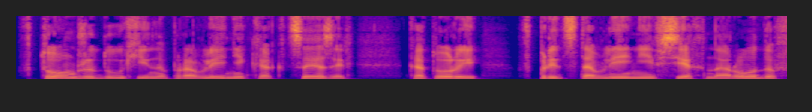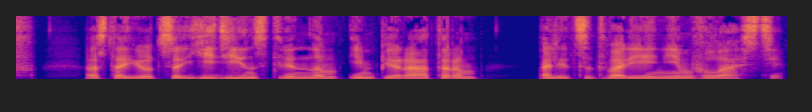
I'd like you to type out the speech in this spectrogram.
в том же духе и направлении, как Цезарь, который в представлении всех народов остается единственным императором, олицетворением власти.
